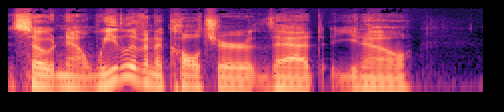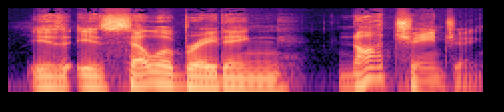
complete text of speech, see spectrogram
so now we live in a culture that you know is is celebrating not changing.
